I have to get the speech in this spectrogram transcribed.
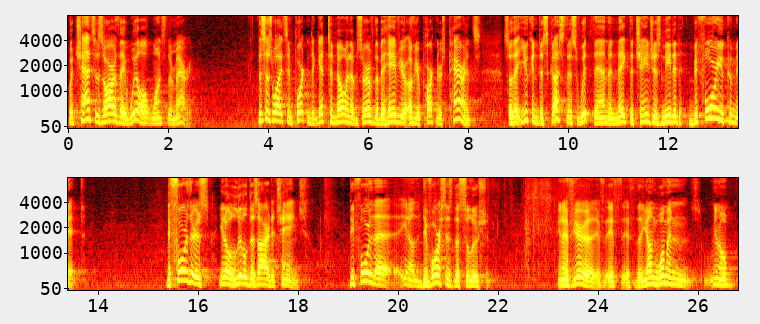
but chances are they will once they're married. This is why it's important to get to know and observe the behavior of your partner's parents so that you can discuss this with them and make the changes needed before you commit. Before there's you know, little desire to change. Before the, you know, the divorce is the solution. You know, if, you're, if, if, if the young woman, you know,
